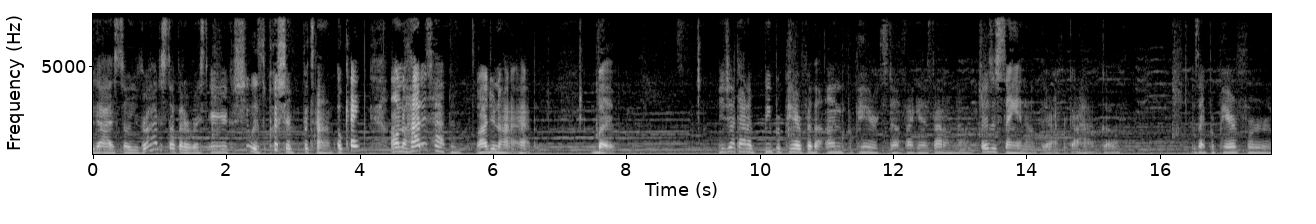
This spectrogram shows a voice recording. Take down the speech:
You guys? So your girl had to stop at a rest area because she was pushing for time. Okay, I don't know how this happened. Well, I do know how it happened, but you just gotta be prepared for the unprepared stuff. I guess I don't know. There's a saying out there. I forgot how it go. It's like prepare for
